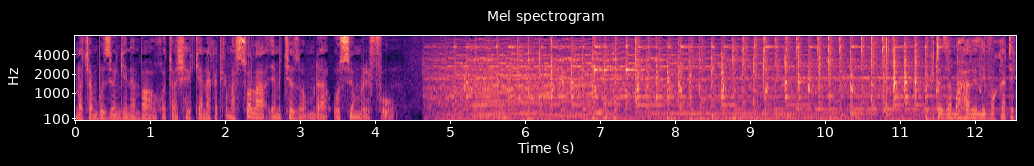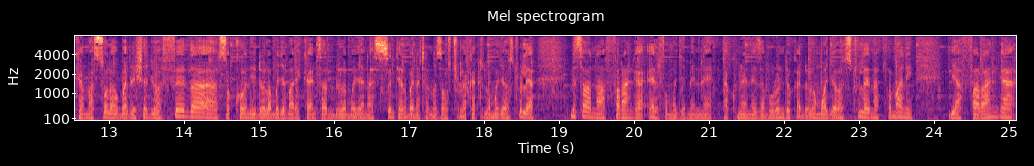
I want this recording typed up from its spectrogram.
na wachambuzi wengine ambao huwa tunashirikiana katika masuala ya michezo muda usio mrefu. Ukitazama hali ilivyo katika masuala ya ubadilishaji wa fedha sokoni, dola moja Marekani sawa na dola moja na senti 45 za Australia, wakati dola moja wa Australia ni sawa na faranga 1414 za Burundi, wakati dola moja wa Australia na thamani ya faranga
